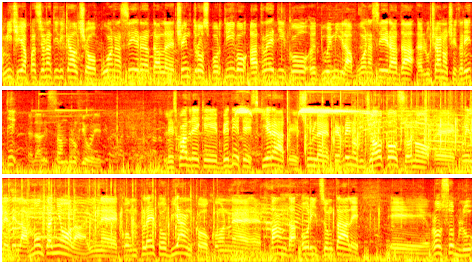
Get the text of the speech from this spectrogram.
Amici appassionati di calcio, buonasera dal Centro Sportivo Atletico 2000, buonasera da Luciano Cesaretti e da Alessandro Fiori. Le squadre che vedete schierate sul terreno di gioco sono eh, quelle della Montagnola in eh, completo bianco con eh, banda orizzontale eh, rosso-blu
